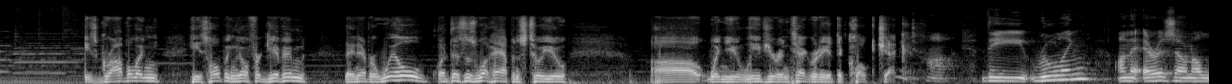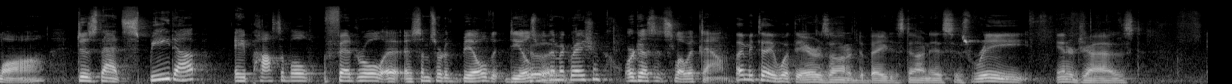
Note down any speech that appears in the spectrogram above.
He's groveling. He's hoping they'll forgive him. They never will, but this is what happens to you uh, when you leave your integrity at the cloak check. The ruling on the Arizona law, does that speed up a possible federal, uh, uh some sort of bill that deals Could. with immigration, or does it slow it down? Let me tell you what the Arizona debate has done is, is re-energized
